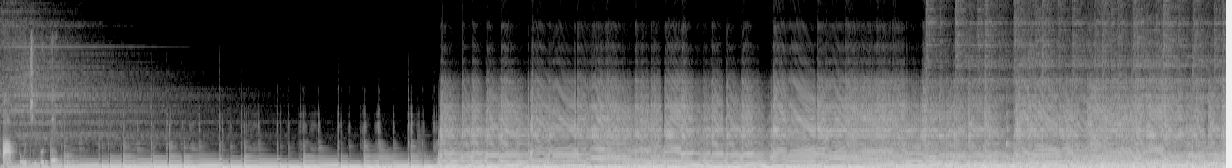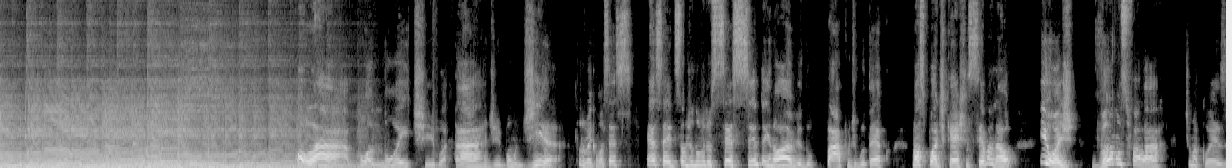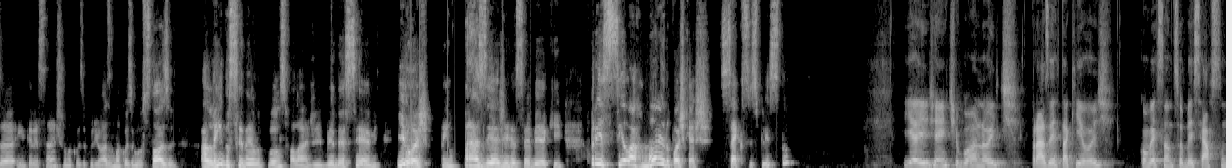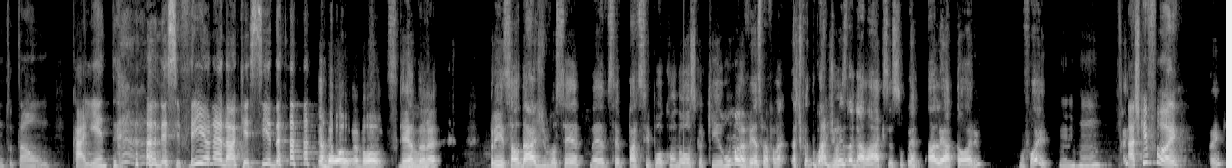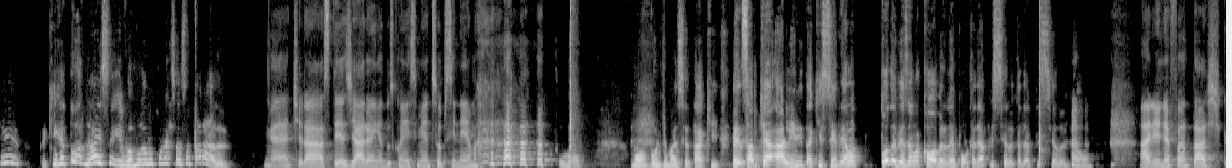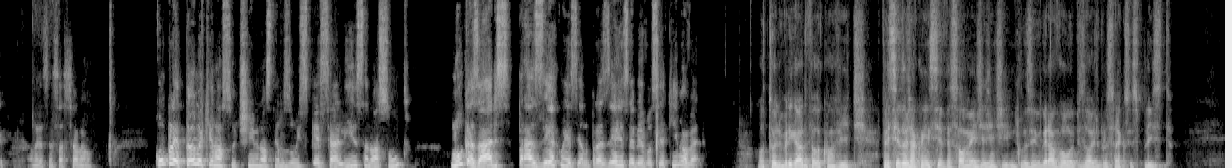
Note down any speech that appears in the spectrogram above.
Papo de Boteco. Olá, boa noite, boa tarde, bom dia. Tudo bem com vocês? Essa é a edição de número 69 do Papo de Boteco, nosso podcast semanal. E hoje vamos falar de uma coisa interessante, uma coisa curiosa, uma coisa gostosa. Além do cinema, vamos falar de BDSM. E hoje tenho o prazer de receber aqui Priscila Armani do podcast Sexo Explícito. E aí, gente, boa noite. Prazer estar aqui hoje, conversando sobre esse assunto tão caliente nesse frio, né? Dá uma aquecida. É bom, é bom. Esquenta, Bom. né? Pri, saudade de você, né? Você participou conosco aqui uma vez para falar, acho que foi do Guardiões da Galáxia, super aleatório. Não foi? Uhum. Acho que foi. Tem que, tem que retornar isso aí. Vamos lá, vamos conversar essa parada. É, tirar as teias de aranha dos conhecimentos sobre cinema. Foi bom. Bom, bom demais você estar aqui. Tem- Sabe que a Aline está aqui sempre, ela toda vez ela cobra, né? Pô, cadê a Priscila? Cadê a Priscila? Então, A Aline é fantástica. ela é sensacional. Completando aqui nosso time, nós temos um especialista no assunto, Lucas Ares. Prazer conhecê-lo, prazer receber você aqui, meu velho. Ô, Túlio, obrigado pelo convite. Priscila eu já conhecia pessoalmente, a gente inclusive gravou um episódio para o Sexo Explícito.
